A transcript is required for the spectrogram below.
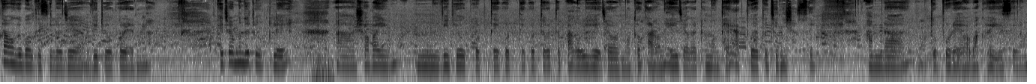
তো আমাকে বলতেছিল যে ভিডিও করেন না। এটার মধ্যে ঢুকলে সবাই ভিডিও করতে করতে করতে করতে পাগল হয়ে যাওয়ার মতো। কারণ এই জায়গাটার মধ্যে এত এত জিনিস আছে। আমরা তো পুরে অবাক হয়ে গেছিলাম।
